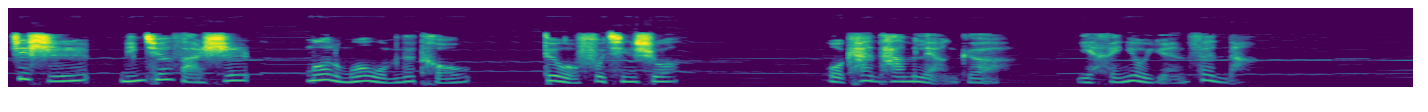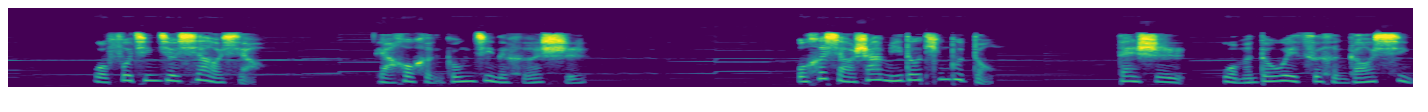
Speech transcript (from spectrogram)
这时，明泉法师摸了摸我们的头，对我父亲说：“我看他们两个也很有缘分呐。”我父亲就笑笑，然后很恭敬的合十。我和小沙弥都听不懂，但是我们都为此很高兴。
